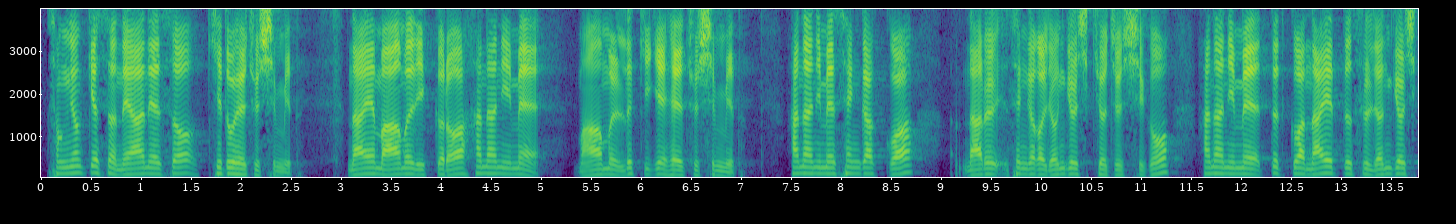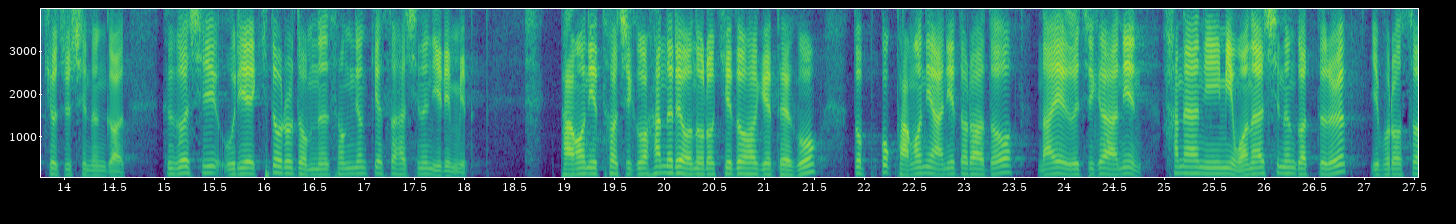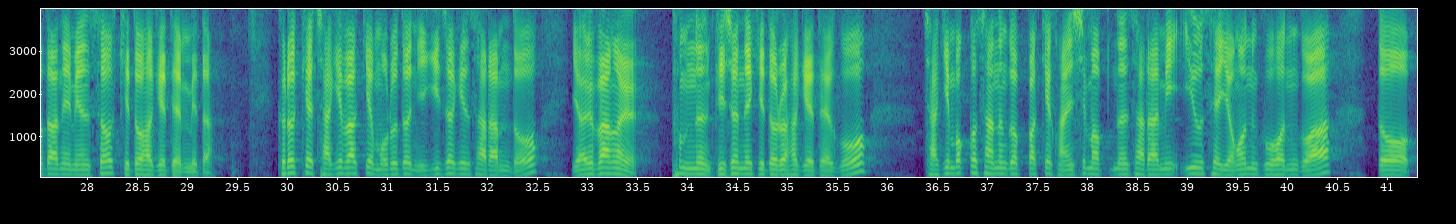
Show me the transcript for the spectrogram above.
성령께서 내 안에서 기도해 주십니다. 나의 마음을 이끌어 하나님의 마음을 느끼게 해 주십니다. 하나님의 생각과 나를 생각을 연결시켜 주시고 하나님의 뜻과 나의 뜻을 연결시켜 주시는 것 그것이 우리의 기도를 돕는 성령께서 하시는 일입니다. 방언이 터지고 하늘의 언어로 기도하게 되고 또 꼭 방언이 아니더라도 나의 의지가 아닌 하나님이 원하시는 것들을 입으로 쏟아내면서 기도하게 됩니다. 그렇게 자기밖에 모르던 이기적인 사람도 열방을 품는 비전의 기도를 하게 되고 자기 먹고 사는 것밖에 관심 없는 사람이 이웃의 영혼 구원과 또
